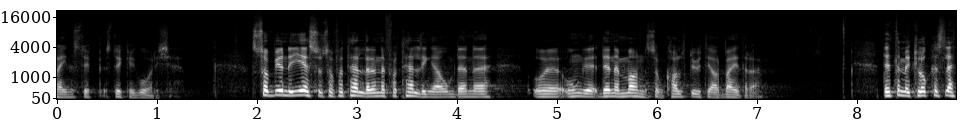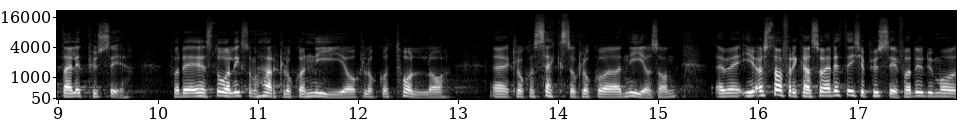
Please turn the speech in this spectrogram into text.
regnestykket går ikke. Så begynner Jesus å fortelle denne fortellinga om denne, unge, denne mannen som kalte ut de arbeidere. Dette med klokkesletta er litt pussig. For det står liksom her klokka ni og klokka tolv og eh, klokka seks og klokka ni og sånn. Eh, I Øst-Afrika så er dette ikke pussig, for du må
